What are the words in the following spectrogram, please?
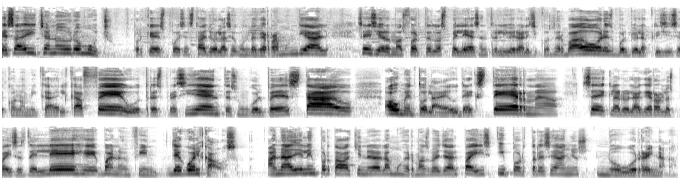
Esa dicha no duró mucho, porque después estalló la Segunda Guerra Mundial, se hicieron más fuertes las peleas entre liberales y conservadores, volvió la crisis económica del café, hubo tres presidentes, un golpe de Estado, aumentó la deuda externa, se declaró la guerra a los países del eje, bueno, en fin, llegó el caos. A nadie le importaba quién era la mujer más bella del país y por 13 años no hubo reinado.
